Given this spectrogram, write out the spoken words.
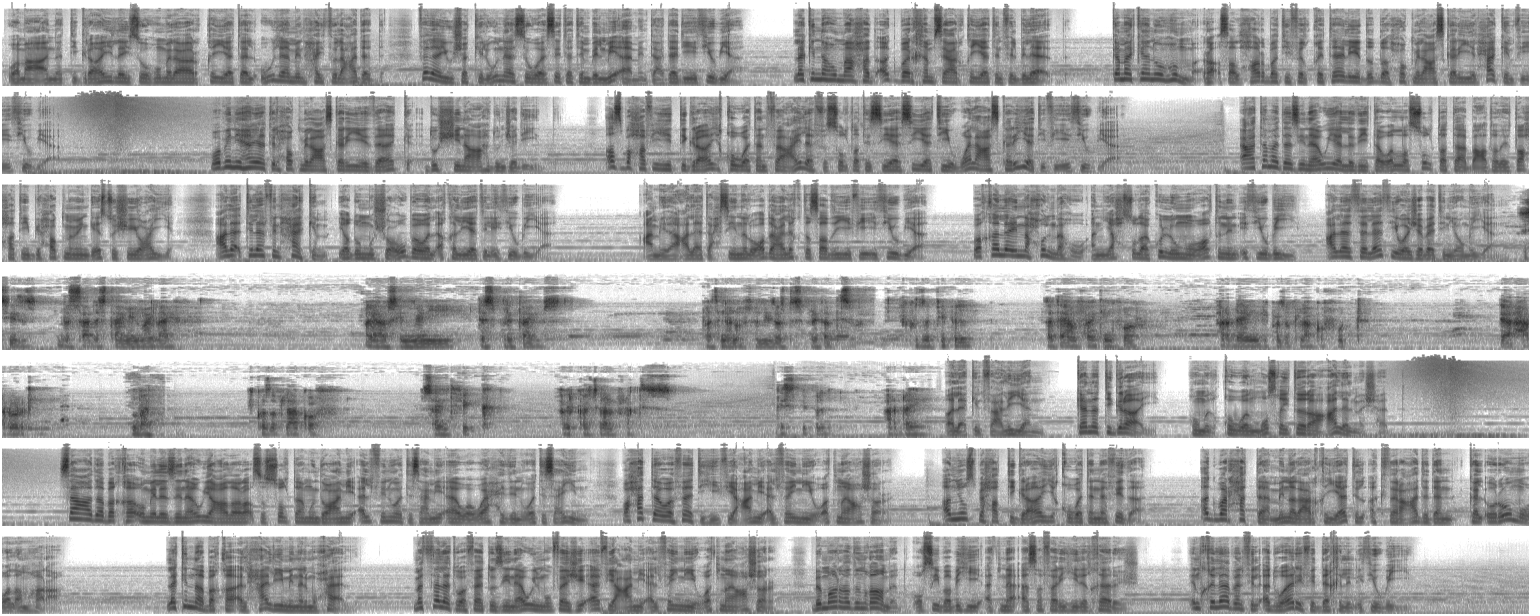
ومع أن التجراي ليسوا هم العرقية الأولى من حيث العدد فلا يشكلون سوى ستة بالمئة من تعداد إثيوبيا لكنهم أحد أكبر خمس عرقيات في البلاد كما كانوا هم رأس الحربة في القتال ضد الحكم العسكري الحاكم في إثيوبيا. وبنهاية الحكم العسكري ذاك دشن عهد جديد. أصبح فيه التجراي قوة فاعلة في السلطة السياسية والعسكرية في إثيوبيا. اعتمد زيناوي الذي تولى السلطة بعد الإطاحة بحكم منجستو الشيوعي على ائتلاف حاكم يضم الشعوب والأقليات الإثيوبية. عمل على تحسين الوضع الاقتصادي في إثيوبيا وقال إن حلمه أن يحصل كل مواطن إثيوبي على ثلاث وجبات يوميا. This is the saddest time in my life. I have seen many desperate times, but none of them is as desperate as this one. Because the people that I am fighting for are dying because of lack of food. They are hardworking, but because of lack of scientific agricultural practices, these people are dying. ولكن فعليا كانت تيغراي هم القوة المسيطرة على المشهد. ساعد بقاء ميلزناوي على رأس السلطة منذ عام 1991 وحتى وفاته في عام 2012 أن يصبح التيغراي قوة نافذة أكبر حتى من العرقيات الأكثر عددا كالأورومو والأمهرة. لكن بقاء الحال من المحال مثلت وفاة زيناوي المفاجئة في عام 2012 بمرض غامض أصيب به أثناء سفره للخارج انقلابا في الأدوار في الداخل الإثيوبي.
